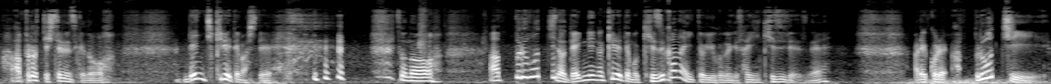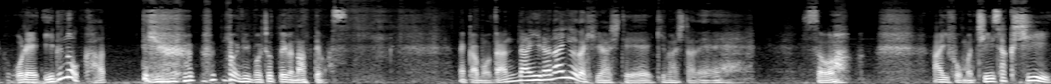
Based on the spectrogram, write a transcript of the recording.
アプローチしてるんですけど、電池切れてまして その、アップルウォッチの電源が切れても気づかないということに最近気づいてですね。あれこれ、アップルウォッチ、俺いるのかっていうのにもちょっと今なってます。なんかもうだんだんいらないような気がしてきましたね。そう。iPhone も小さくし、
